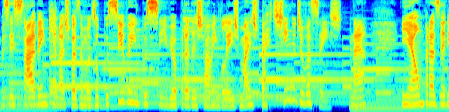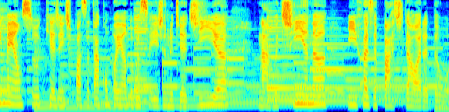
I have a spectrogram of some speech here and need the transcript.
Vocês sabem que nós fazemos o possível e impossível para deixar o inglês mais pertinho de vocês, né? E é um prazer imenso que a gente possa estar acompanhando vocês no dia a dia, na rotina e fazer parte da hora do-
